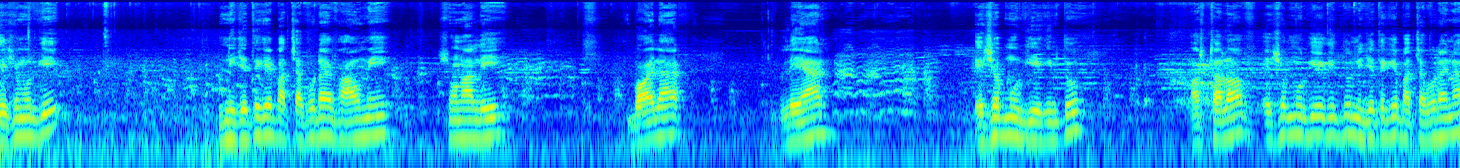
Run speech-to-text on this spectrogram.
দেশি মুরগি, নিজে থেকে বাচ্চা ফোটায়, ফাউমি, সোনালি, ব্রয়লার, লেয়ার, এসব মুরগি কিন্তু অস্ট্রালভ এসব মুরগি কিন্তু নিজে থেকে বাচ্চা ফোটায় না,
